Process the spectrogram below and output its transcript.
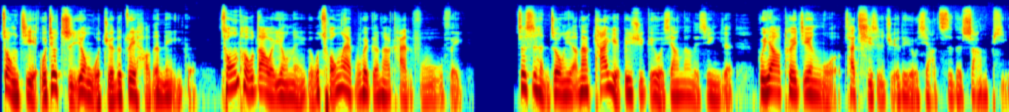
中介，我就只用我觉得最好的那一个，从头到尾用那一个，我从来不会跟他看服务费，这是很重要。那他也必须给我相当的信任，不要推荐我他其实觉得有瑕疵的商品。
